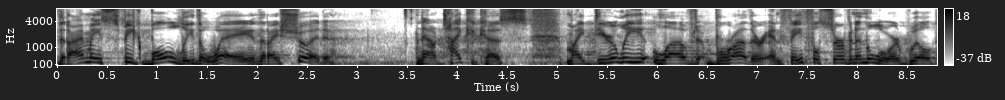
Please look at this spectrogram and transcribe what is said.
that I may speak boldly the way that I should. Now, Tychicus, my dearly loved brother and faithful servant in the Lord, will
